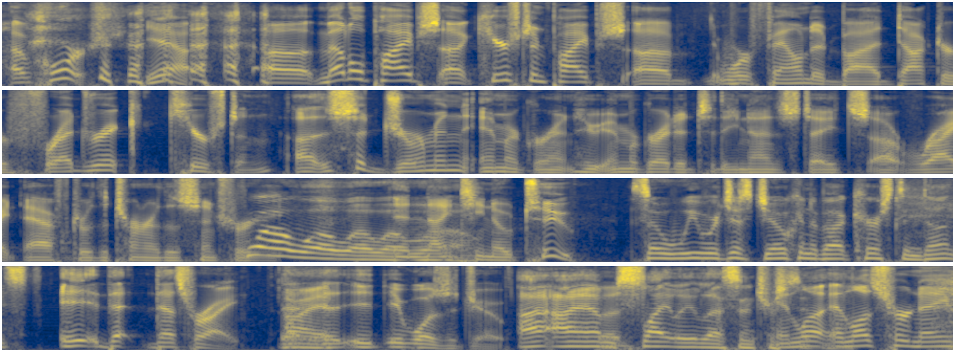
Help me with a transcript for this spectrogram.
Of course, yeah. Uh, metal pipes, uh, Kirsten pipes, uh, were founded by Dr. Frederick Kirsten. Uh, this is a German immigrant who immigrated to the United States uh, right after the turn of the century. Whoa, whoa, whoa, whoa, In whoa. 1902. So we were just joking about Kirsten Dunst. It, that, that's right. Right. Uh, It, it was a joke. I, I am slightly less interested. Unless, unless her name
